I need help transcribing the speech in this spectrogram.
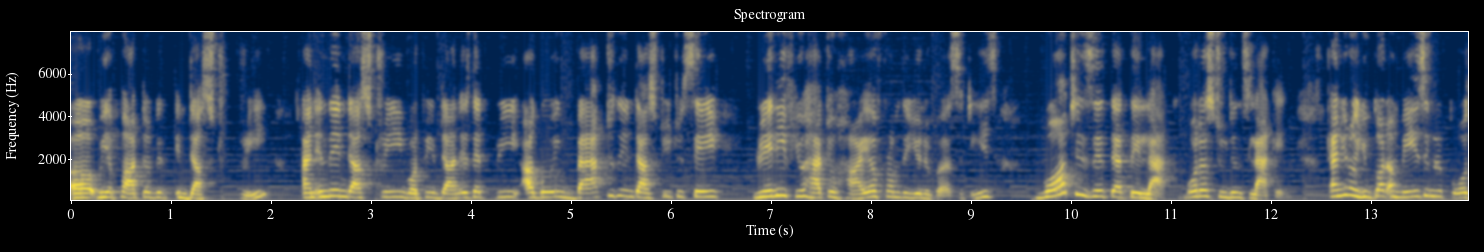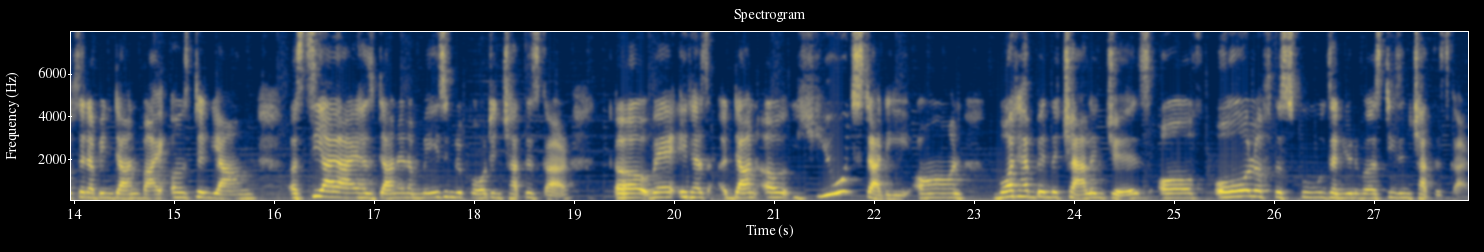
uh, we have partnered with industry. And in the industry what we've done is that we are going back to the industry to say really if you had to hire from the universities what is it that they lack? What are students lacking? And you know you've got amazing reports that have been done by ernst & young. Cii has done an amazing report in chhattisgarh uh, where it has done a huge study on what have been the challenges of all of the schools and universities in Chhattisgarh.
